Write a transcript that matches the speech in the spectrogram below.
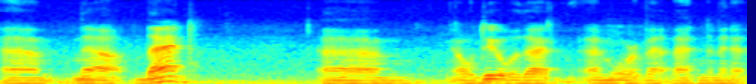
Um, now, that, um, I'll deal with that, uh, more about that in a minute.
